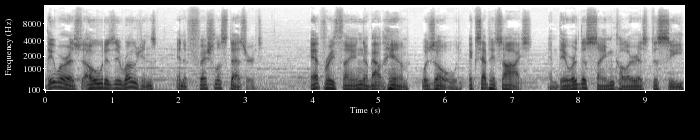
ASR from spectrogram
They were as old as erosions in the fishless desert. Everything about him was old except his eyes, and they were the same color as the sea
